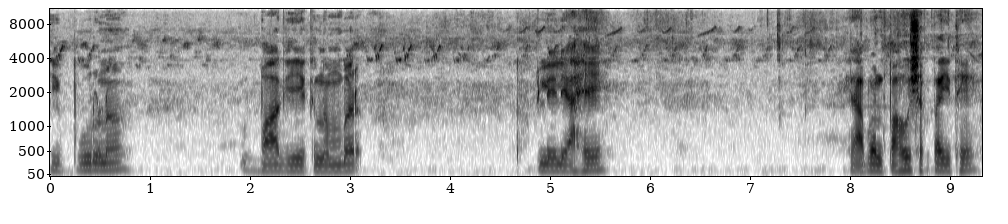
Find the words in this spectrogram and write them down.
ही पूर्ण बाग एक नंबर फुटलेली आहे. हे आपण पाहू शकता इथे.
